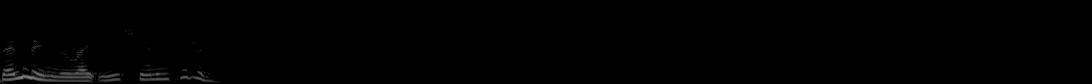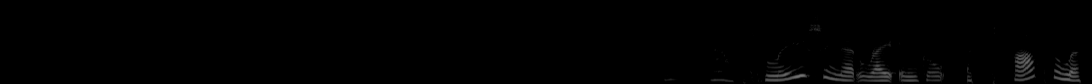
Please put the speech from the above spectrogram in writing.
Bending the right knee, standing pigeon. Now placing that right ankle atop the left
